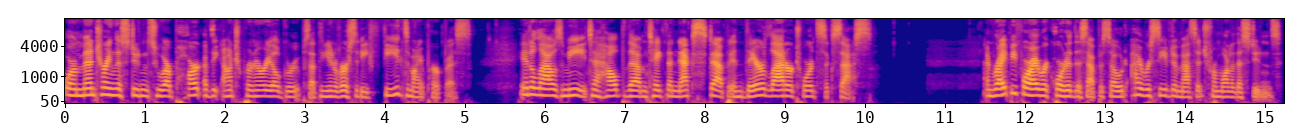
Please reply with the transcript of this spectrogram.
or mentoring the students who are part of the entrepreneurial groups at the university feeds my purpose. It allows me to help them take the next step in their ladder towards success. And right before I recorded this episode, I received a message from one of the students.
